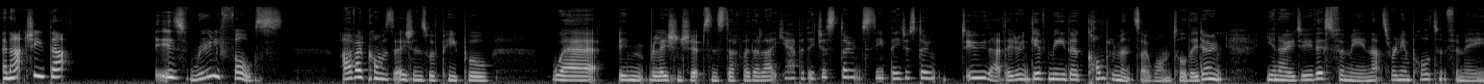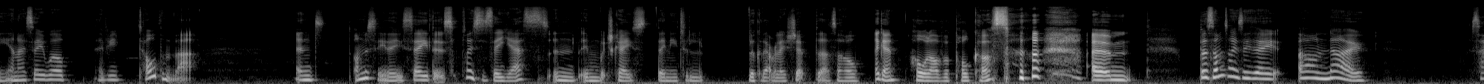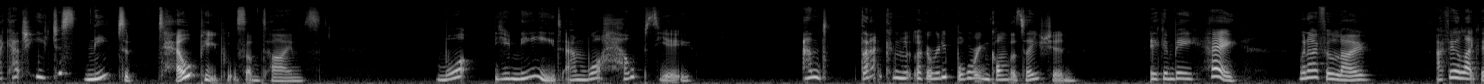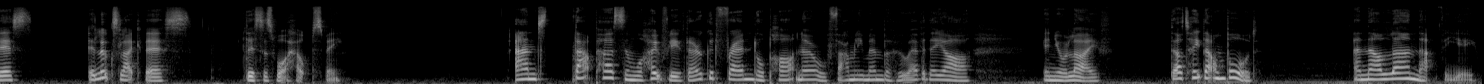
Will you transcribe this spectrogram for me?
And actually, that is really false. I've had conversations with people where in relationships and stuff where they're like, yeah, but they just don't see, they just don't do that. They don't give me the compliments I want, or they don't, you know, do this for me, and that's really important for me. And I say, well, have you told them that? And honestly, they say that sometimes they say yes, and in which case they need to look at that relationship. But that's a whole, again, whole other podcast. um, but sometimes they say, oh no. It's like, actually, you just need to tell people sometimes what you need and what helps you. And that can look like a really boring conversation. It can be, hey, when I feel low, I feel like this, it looks like this, this is what helps me. And that person will hopefully, if they're a good friend or partner or family member, whoever they are in your life, they'll take that on board and they'll learn that for you.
